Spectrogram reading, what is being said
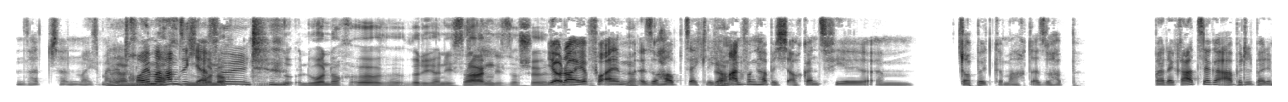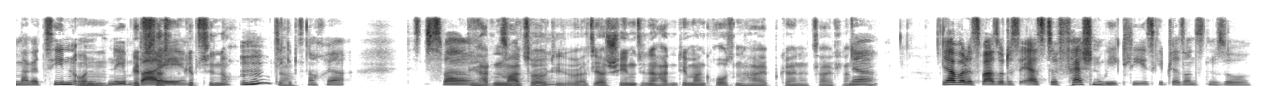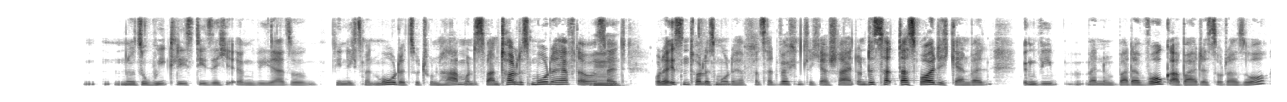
Und hat, meine ja, Träume noch, haben sich erfüllt. Noch, nur noch äh, würde ich ja nicht sagen, die ist so schön. Ja, oder ja, vor allem, ja. also hauptsächlich. Ja. Am Anfang habe ich auch ganz viel ähm, doppelt gemacht. Also habe bei der Grazia gearbeitet, bei dem Magazin mhm. und nebenbei. Gibt's, das, gibt's die noch? Mhm, die ja. gibt's noch, ja. Das, das war. Die hatten mal so, die, als sie erschienen sind, hatten die mal einen großen Hype, gerne Zeit lang. Ja. Ja, aber das war so das erste Fashion Weekly. Es gibt ja sonst nur so nur so Weeklies, die sich irgendwie, also die nichts mit Mode zu tun haben. Und es war ein tolles Modeheft, aber was mhm. halt, oder ist ein tolles Modeheft, was halt wöchentlich erscheint. Und das, das wollte ich gern, weil irgendwie, wenn du bei der Vogue arbeitest oder so,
